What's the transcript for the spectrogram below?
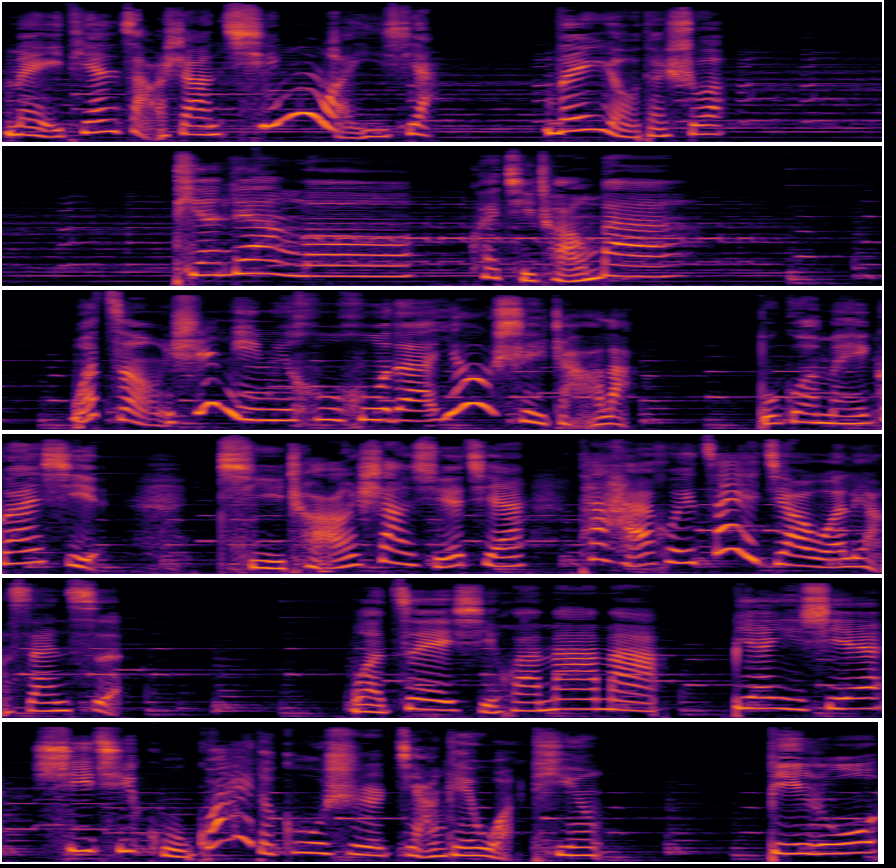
每天早上亲我一下，温柔地说。天亮喽，快起床吧！我总是迷迷糊糊的又睡着了，不过没关系，起床上学前他还会再叫我两三次。我最喜欢妈妈编一些稀奇古怪的故事讲给我听，比如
